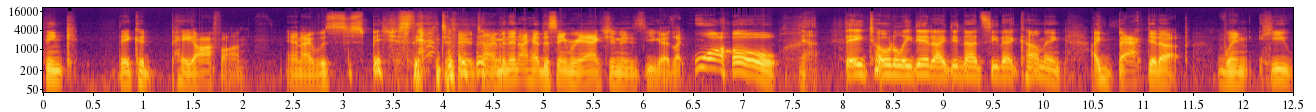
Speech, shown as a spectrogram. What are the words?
think they could pay off on. and I was suspicious the entire time. and then I had the same reaction as you guys, like, "Whoa!" Yeah. They totally did. I did not see that coming. I backed it up when he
